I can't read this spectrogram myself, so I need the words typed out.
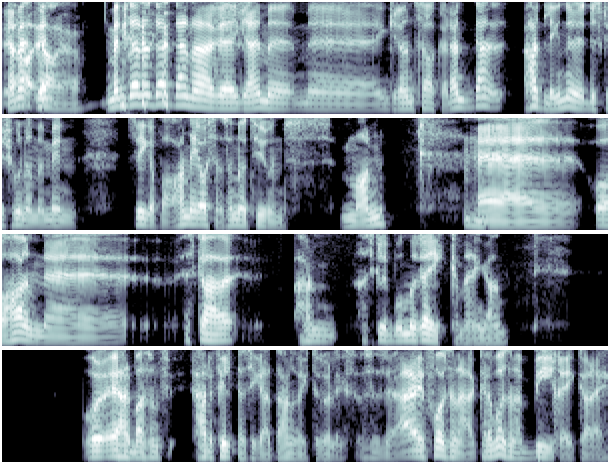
Ja, men, Ja, ja, ja. men den, den, den her greia greien med, med grønnsaker den, den, Jeg har lignende diskusjoner med min svigerfar. Han er også en sånn naturens mann. Mhm. Eh, og han eh, jeg skal, han, han skulle bomme røyka med en gang. Og jeg hadde bare sånn jeg hadde filtersigarett da han røykte Rolex. Og så sier jeg jeg får en sånn her, kan jeg få en sånn her byrøyk av deg?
